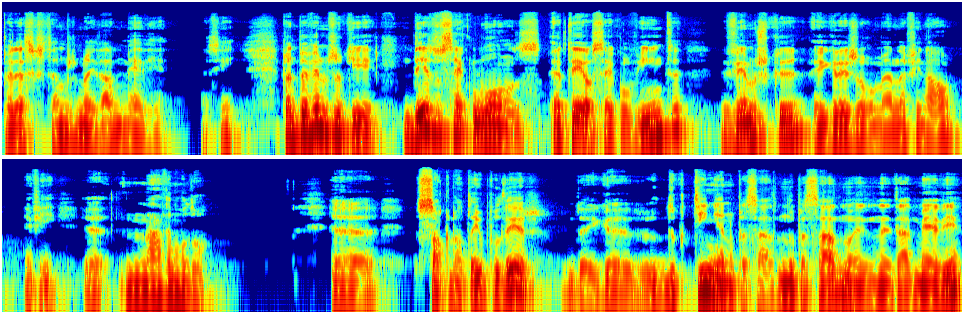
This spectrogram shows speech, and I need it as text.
parece que estamos na Idade Média. Assim? Portanto, para vermos o quê? Desde o século XI até o século XX, vemos que a Igreja Romana, afinal, enfim, eh, nada mudou. Eh, só que não tem o poder do que tinha no passado, no passado na Idade Média,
